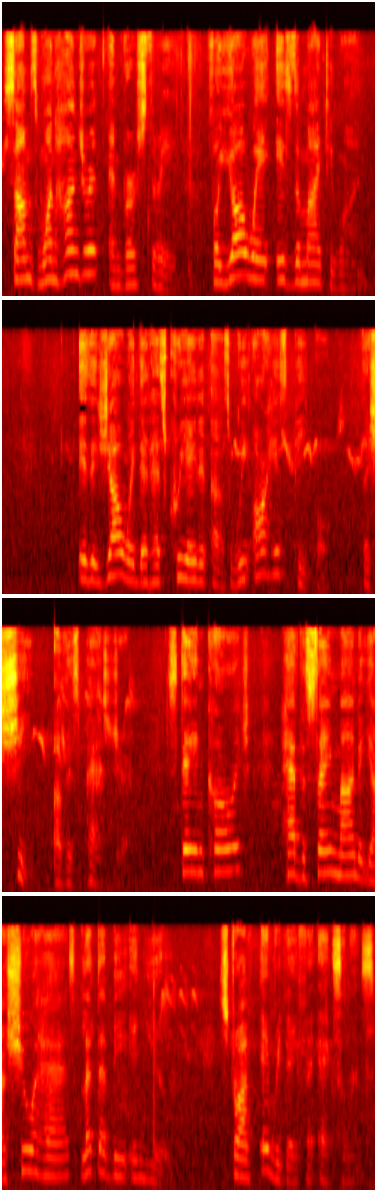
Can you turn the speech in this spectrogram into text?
Psalms 100 and verse 3. For Yahweh is the mighty one. It is Yahweh that has created us. We are his people, the sheep of his pasture. Stay encouraged. Have the same mind that Yahshua has. Let that be in you. Strive every day for excellence.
